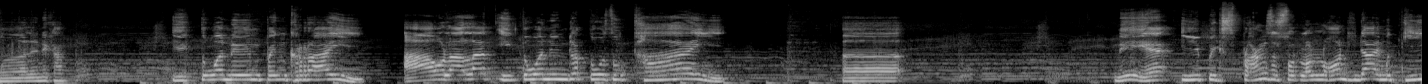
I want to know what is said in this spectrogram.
มาเลยนะครับ อีกตัวหนึ่งเป็นใคร เอาละละอีกตัวหนึ่งครับตัวสุดท้าย เอ่อ นี่ฮะอีพิกสปรังสดๆร้อนๆที่ได้เมื่อกี้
